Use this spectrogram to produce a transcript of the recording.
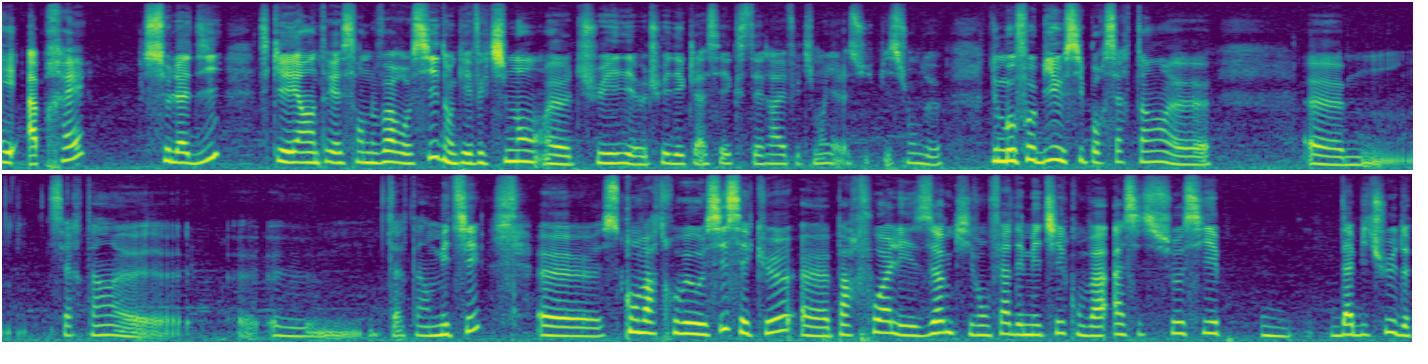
Et après, cela dit, ce qui est intéressant de voir aussi, donc effectivement, euh, tu, es, tu es déclassé, etc. Effectivement, il y a la suspicion d'homophobie aussi pour certains, euh, euh, métiers. ce qu'on va retrouver aussi, c'est que parfois les hommes qui vont faire des métiers qu'on va associer d'habitude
